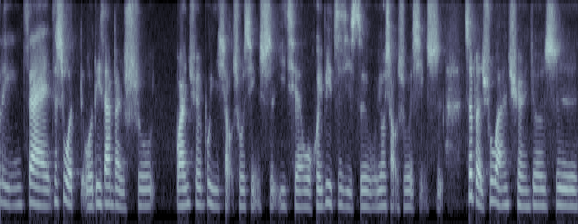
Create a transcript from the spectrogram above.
龄在，这是我我第三本书，完全不以小说形式。以前我回避自己，所以我用小说的形式。这本书完全就是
